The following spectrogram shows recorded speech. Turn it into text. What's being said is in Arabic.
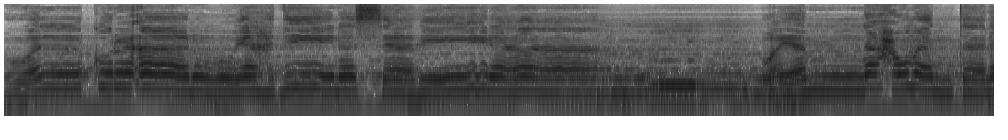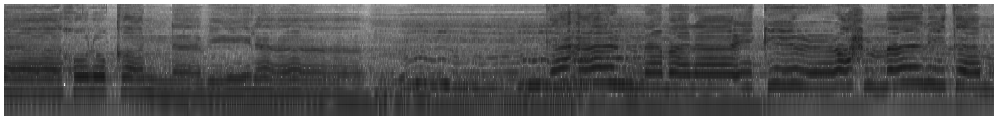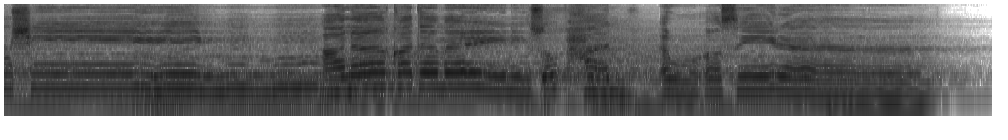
هو القرآن يهدينا السبيل. ويمنح من تلا خلقا نبيلا. كأن ملائك الرحمن تمشي. على قدمين صبحا أو أصيلا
